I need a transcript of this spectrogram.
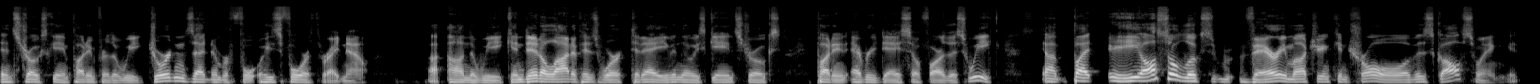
in strokes gained putting for the week. Jordan's at number four. He's fourth right now uh, on the week and did a lot of his work today, even though he's gained strokes putting every day so far this week. Uh, but he also looks very much in control of his golf swing. It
